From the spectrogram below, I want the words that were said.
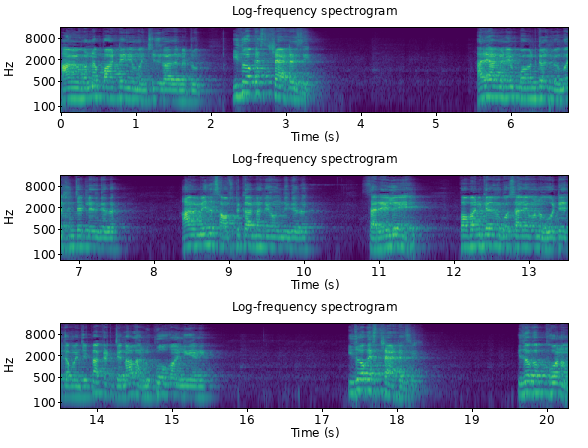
ఆమె ఉన్న పార్టీనే మంచిది కాదన్నట్టు. ఇది ఒక స్ట్రాటజీ. అరే ఆమెనేం పవన్ కళ్యాణ్ విమర్శించట్లేదు కదా. ఆమె మీద సాఫ్ట్ కార్నర్ ఉంది కదా. సరేలే పవన్ కళ్యాణ్ ఒకసారి ఏమైనా ఓటేద్దామని చెప్పి అక్కడ జనాలు అనుకోవాలి అని. ఇది ఒక స్ట్రాటజీ. ఇదొక కోణం.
